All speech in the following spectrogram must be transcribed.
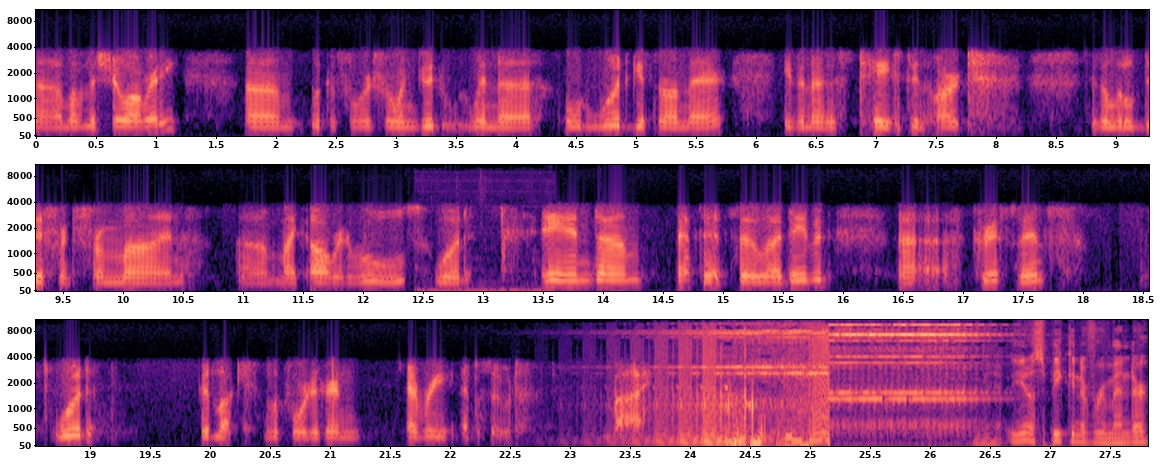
uh, loving the show already. Um, looking forward for when good when uh, old Wood gets on there even though his taste in art is a little different from mine. um, like Allred Rules Wood, And um, that's it. So, uh, David, uh, Chris, Vince, Wood, good luck. Look forward to hearing every episode. Bye. You know, speaking of Remender,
